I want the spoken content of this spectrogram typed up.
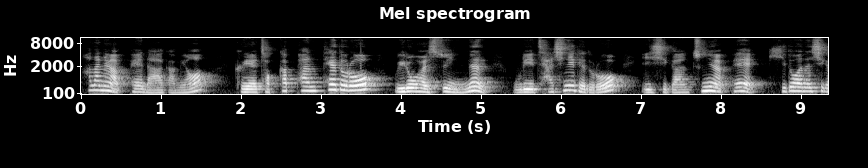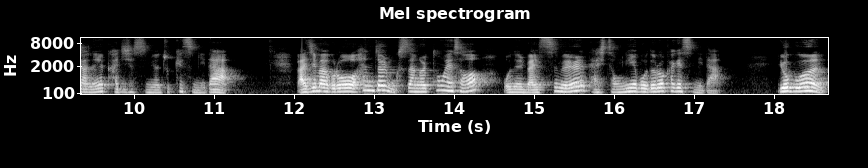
하나님 앞에 나아가며 그의 적합한 태도로 위로할 수 있는 우리 자신이 되도록 이 시간 주님 앞에 기도하는 시간을 가지셨으면 좋겠습니다. 마지막으로 한 절 묵상을 통해서 오늘 말씀을 다시 정리해 보도록 하겠습니다. 욥은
